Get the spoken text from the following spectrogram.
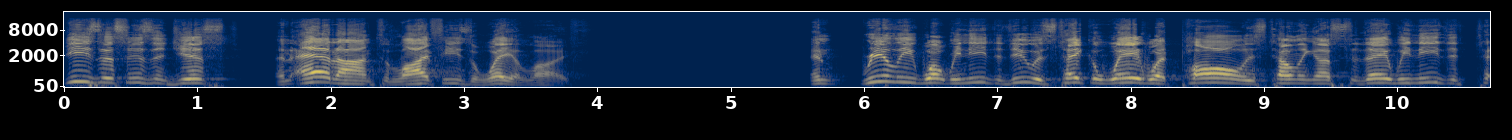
Jesus isn't just an add on to life, he's a way of life. And really, what we need to do is take away what Paul is telling us today. We need to t-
